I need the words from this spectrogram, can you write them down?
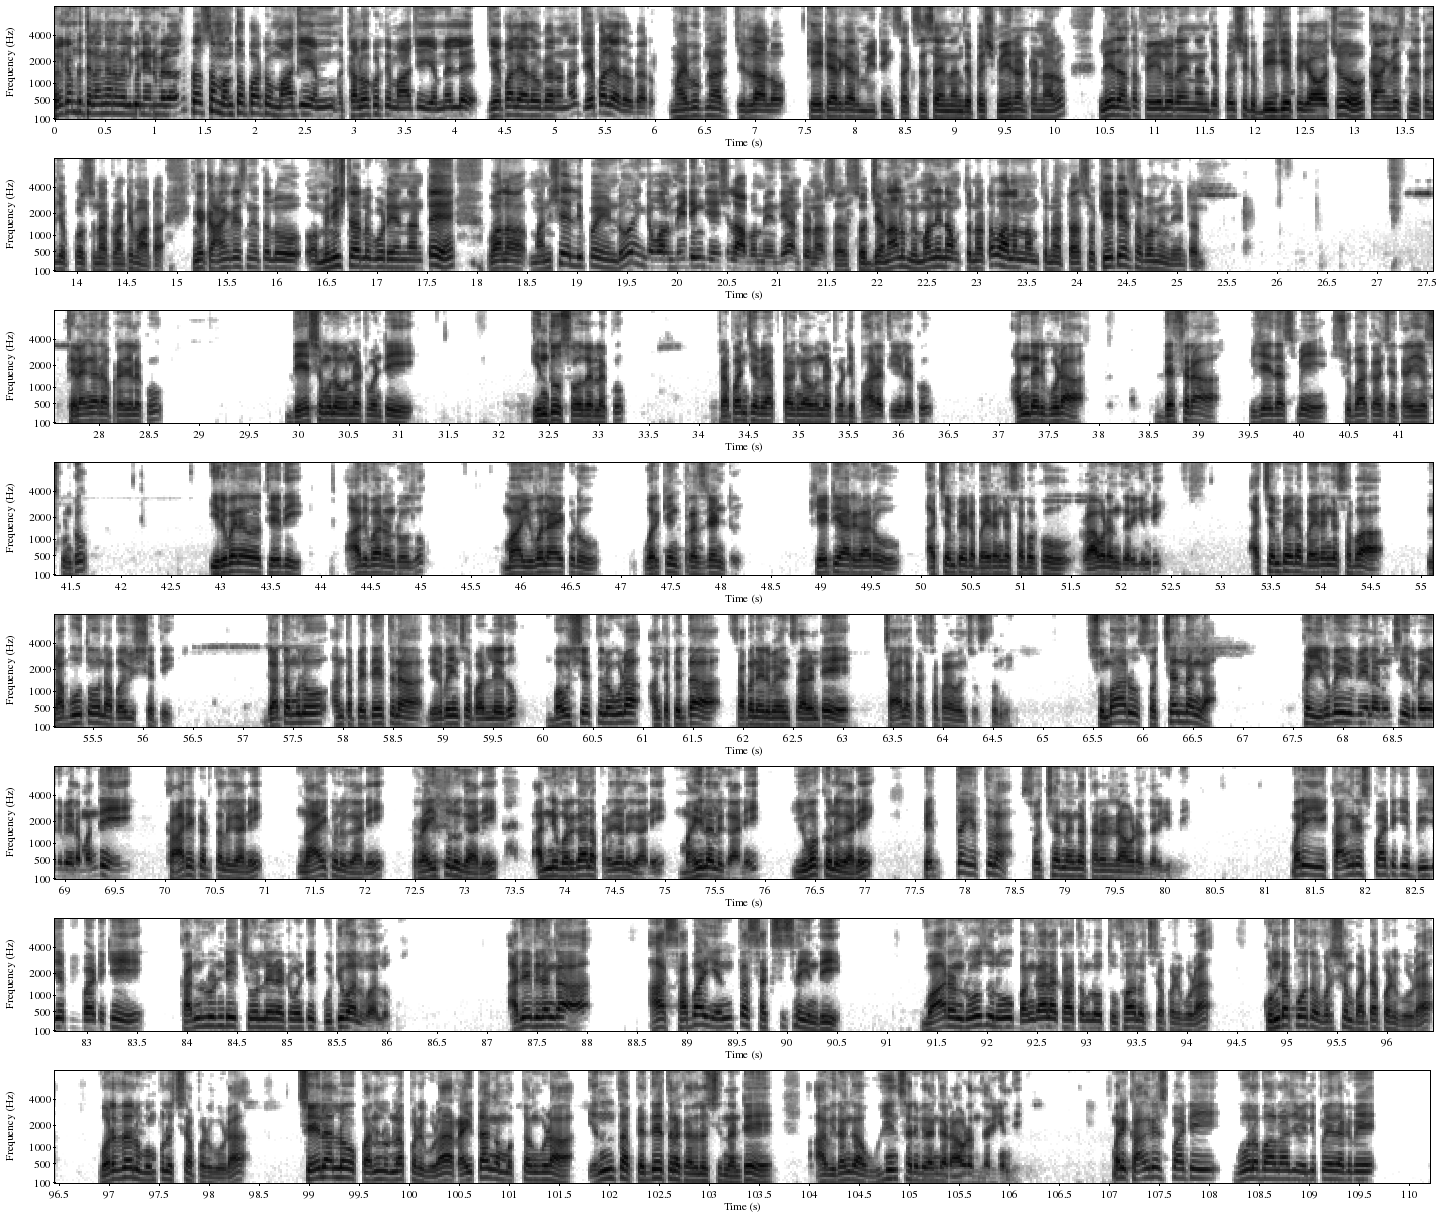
Welcome to Telangana వెలుగు. నేను మీ రాజు. ప్రస్తుతం మనతో పాటు మాజీ ఎం కల్వకుర్తి మాజీ ఎమ్మెల్యే జయపాల్ యాదవ్ గారు ఉన్నారు. జయపాల్ యాదవ్ గారు మహబూబ్ నగర్ జిల్లాలో కేటీఆర్ గారి మీటింగ్ సక్సెస్ అయిందని చెప్పేసి మీరు అంటున్నారు. లేదంతా ఫెయిల్యూర్ అయిందని చెప్పేసి ఇటు బీజేపీ కావచ్చు కాంగ్రెస్ నేతలు చెప్పుకొస్తున్నటువంటి మాట. ఇంకా కాంగ్రెస్ నేతలు మినిస్టర్లు కూడా ఏంటంటే వాళ్ళ మనిషి వెళ్ళిపోయిండు ఇంకా వాళ్ళు మీటింగ్ చేసి లాభం ఏంది అంటున్నారు సార్. సో జనాలు మిమ్మల్ని నమ్ముతున్నట్ట వాళ్ళని నమ్ముతున్నట్ట? సో కేటీఆర్ సభ మీద ఏంటంటే తెలంగాణ ప్రజలకు దేశంలో ఉన్నటువంటి హిందూ సోదరులకు ప్రపంచవ్యాప్తంగా ఉన్నటువంటి భారతీయులకు అందరి కూడా దసరా విజయదశమి శుభాకాంక్షలు తెలియజేసుకుంటూ ఇరవై తేదీ ఆదివారం రోజు మా యువ నాయకుడు వర్కింగ్ ప్రెసిడెంట్ కేటీఆర్ గారు అచ్చంపేట బహిరంగ సభకు రావడం జరిగింది. అచ్చంపేట బహిరంగ సభ నభూతో నా భవిష్యతి గతంలో అంత పెద్ద ఎత్తున నిర్వహించబడలేదు. భవిష్యత్తులో కూడా అంత పెద్ద సభ నిర్వహించాలంటే చాలా కష్టపడవలసి వస్తుంది. సుమారు స్వచ్ఛందంగా ఒక ఇరవై వేల నుంచి ఇరవై ఐదు వేల మంది కార్యకర్తలు కానీ నాయకులు కానీ రైతులు కానీ అన్ని వర్గాల ప్రజలు కానీ మహిళలు కానీ యువకులు కానీ పెద్ద ఎత్తున స్వచ్ఛందంగా తరలి రావడం జరిగింది. మరి ఈ కాంగ్రెస్ పార్టీకి బీజేపీ పార్టీకి కన్నులుండి చూడలేనటువంటి గుడ్డివాళ్ళు వాళ్ళు. అదేవిధంగా ఆ సభ ఎంత సక్సెస్ అయింది? వారం రోజులు బంగాళాఖాతంలో తుఫాన్ వచ్చినప్పుడు కూడా కుండపోత వర్షం పడ్డప్పుడు కూడా వరదలు వంపులు వచ్చినప్పుడు కూడా చేలల్లో పనులు ఉన్నప్పుడు కూడా రైతాంగం మొత్తం కూడా ఎంత పెద్ద ఎత్తున కదిలొచ్చిందంటే ఆ విధంగా ఊహించని విధంగా రావడం జరిగింది. మరి కాంగ్రెస్ పార్టీ గోలబాలరాజు బాలరాజు వెళ్ళిపోయేదడివే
